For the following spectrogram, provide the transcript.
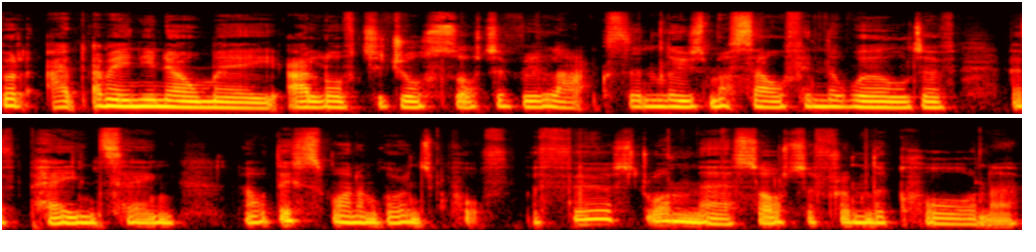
But I, I mean, you know me, I love to just sort of relax and lose myself in the world of, of painting. Now this one I'm going to put the first one there sort of from the corner.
